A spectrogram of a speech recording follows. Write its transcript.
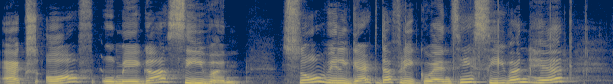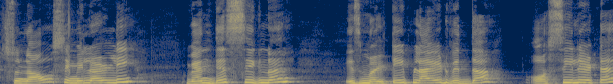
x of omega C1. So we'll get the frequency C1 here. So now similarly, when this signal is multiplied with the oscillator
